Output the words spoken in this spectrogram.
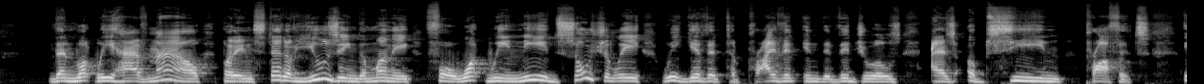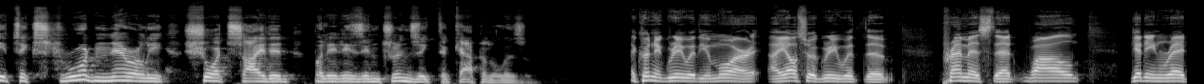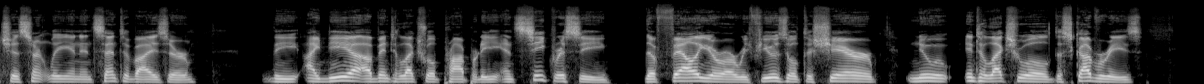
than what we have now. But instead of using the money for what we need socially, we give it to private individuals as obscene profits. It's extraordinarily short sighted, but it is intrinsic to capitalism. I couldn't agree with you more. I also agree with the premise that while getting rich is certainly an incentivizer, the idea of intellectual property and secrecy the failure or refusal to share new intellectual discoveries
